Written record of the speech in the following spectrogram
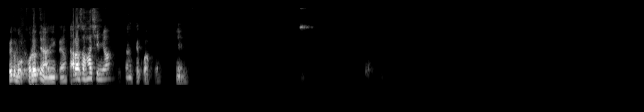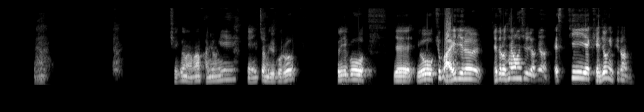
그래도 뭐 어렵진 않으니까요. 따라서 하시면 일단 될 것 같고요. 예. 지금 아마 반영이 1.19로 그리고 이제 요 큐브 아이디를 제대로 사용하시려면 ST의 계정이 필요합니다.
